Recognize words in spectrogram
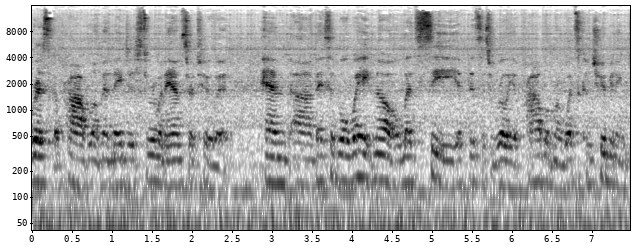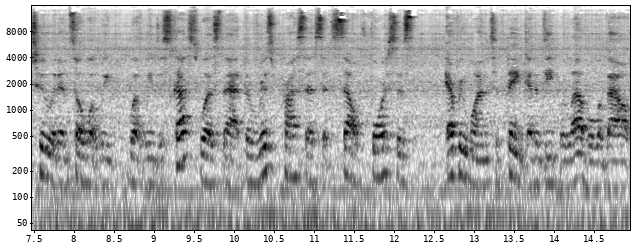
risk, a problem, and they just threw an answer to it. And uh, they said, well, wait, no, let's see if this is really a problem or what's contributing to it. And so what we what we discussed was that the risk process itself forces everyone to think at a deeper level about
